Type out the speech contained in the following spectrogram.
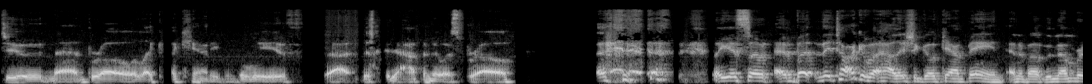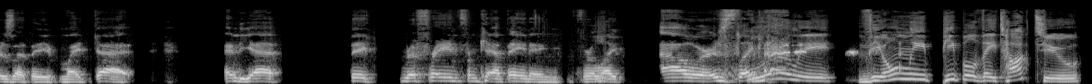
dude, man, bro, like I can't even believe that this could happen to us, bro. like it's so, but they talk about how they should go campaign and about the numbers that they might get, and yet they refrain from campaigning for like hours. Like literally, the only people they talk to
